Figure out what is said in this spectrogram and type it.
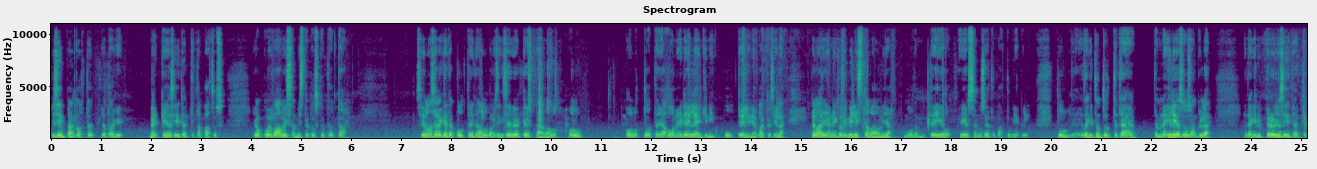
pisimpään kohta jotakin merkkejä siitä, että tapahtuisi joukkueen vahvistamista, koska tota, siellä on selkeitä puutteita ollut, varsinkin se hyökkäyspää on ollut, ollut ollut tuota, ja on edelleenkin niin puutteellinen, vaikka siellä pelaajia niin kuin nimilistalla on ja muuta, mutta ei ole, ei ole semmoisia tapahtumia kyllä tullut. Ja jotenkin tuntuu, että tämä tämmöinen hiljaisuus on kyllä jotenkin nyt peruja siitä, että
